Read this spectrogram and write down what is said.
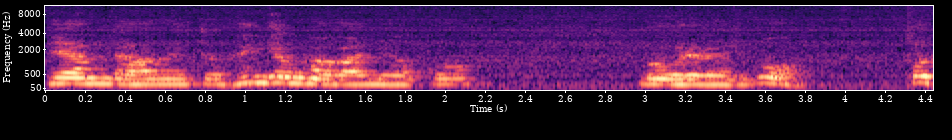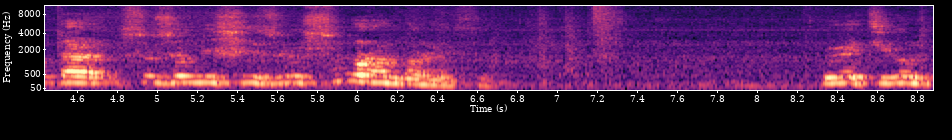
폐암 다음에 또 횡격막암이 왔고 뭐 그래가지고 토탈 수술비 시술을 21번을 했어요. 그게 지금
